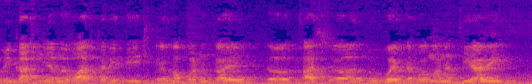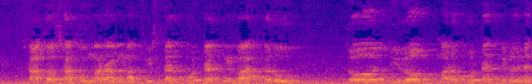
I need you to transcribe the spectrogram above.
વિકાસની અમે વાત કરી હતી, એમાં પણ કઈ ખાસ જોગવાઈ કરવામાં નથી આવી. સાથોસાથ હું મારા મત વિસ્તાર બોટાદની વાત કરું, તો જિલ્લો મારો બોટાદ જિલ્લો એને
